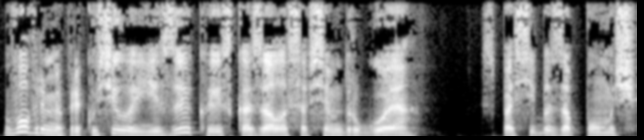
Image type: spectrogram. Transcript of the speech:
Вовремя прикусила язык и сказала совсем другое. «Спасибо за помощь.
